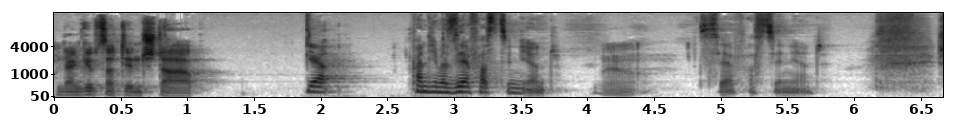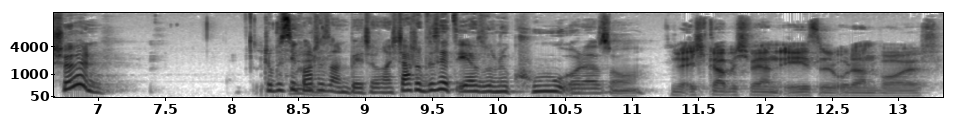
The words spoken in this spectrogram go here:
Und dann gibt's noch den Stab. Ja, fand ich immer sehr faszinierend. Ja. Sehr faszinierend. Schön. Du bist die Cool. Gottesanbeterin. Ich dachte, du bist jetzt eher so eine Kuh oder so. Ja, ich glaube, ich wäre ein Esel oder ein Wolf.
